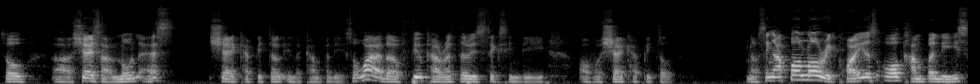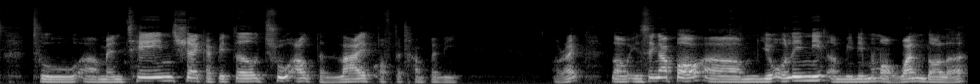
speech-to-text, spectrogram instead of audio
So uh, shares are known as share capital in the company. So what are the few characteristics in the of a share capital? Now, Singapore law requires all companies to uh, maintain share capital throughout the life of the company. All right. Now in Singapore, um, you only need a minimum of one dollar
